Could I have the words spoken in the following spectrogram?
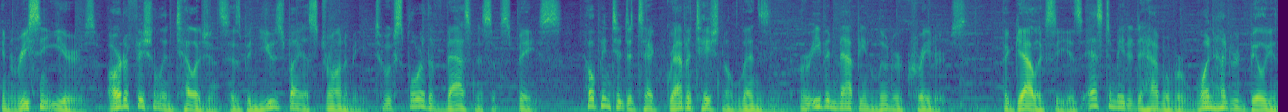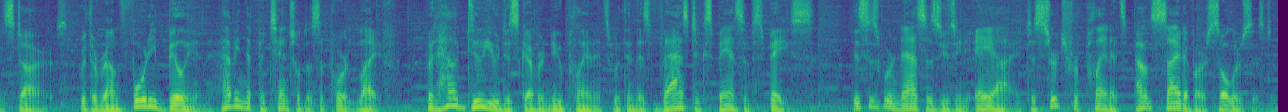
In recent years, artificial intelligence has been used by astronomy to explore the vastness of space, helping to detect gravitational lensing or even mapping lunar craters. The galaxy is estimated to have over 100 billion stars, with around 40 billion having the potential to support life. But how do you discover new planets within this vast expanse of space? This is where NASA is using AI to search for planets outside of our solar system,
